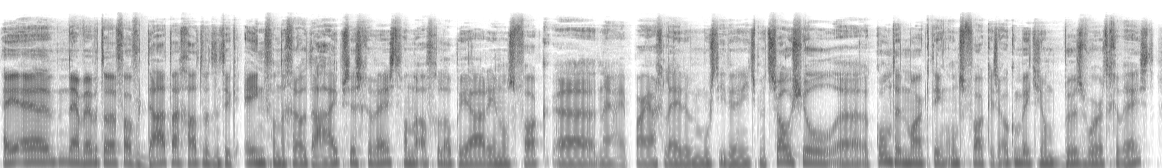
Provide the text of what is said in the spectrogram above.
Hey, eh, nou, we hebben het al even over data gehad, wat natuurlijk een van de grote hypes is geweest van de afgelopen jaren in ons vak. Eh, nou ja, een paar jaar geleden moest iedereen iets met social, eh, content marketing. Ons vak is ook een beetje zo'n buzzword geweest.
